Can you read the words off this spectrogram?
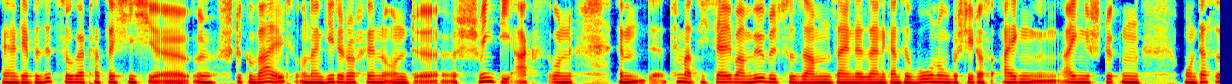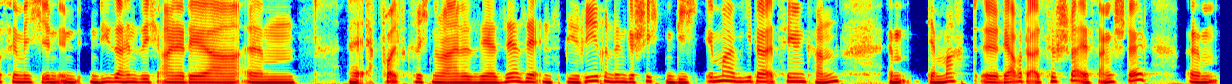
Äh, der besitzt sogar tatsächlich äh, äh, Stücke Wald und dann geht er dorthin und äh, schwingt die Axt und ähm, zimmert sich selber Möbel zusammen. Seine, seine ganze Wohnung besteht aus eigen, eigenen Stücken und das ist für mich in, in, in dieser Hinsicht eine der ähm, äh, Erfolgsgerichten oder eine sehr, sehr, sehr inspirierenden Geschichten, die ich immer wieder erzählen kann. Ähm, der macht, äh, der arbeitet als Tischler, er ist angestellt, ähm,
